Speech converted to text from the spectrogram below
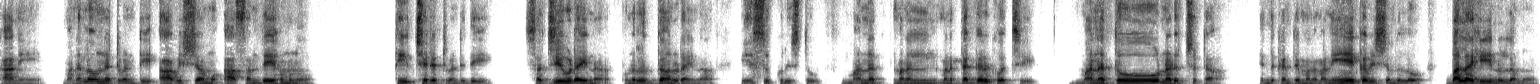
కానీ మనలో ఉన్నటువంటి ఆ విషయము ఆ సందేహమును తీర్చేటటువంటిది సజీవుడైన పునరుద్ధానుడైన యేసుక్రీస్తు మన మనల్ని మన దగ్గరకు వచ్చి మనతో నడుచుట. ఎందుకంటే మనం అనేక విషయములలో బలహీనులము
